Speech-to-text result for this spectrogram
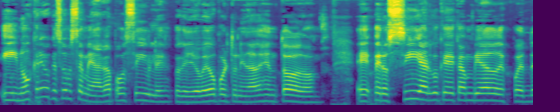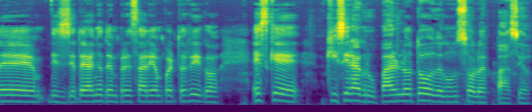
Y no creo que eso se me haga posible, porque yo veo oportunidades en todo. Eh, pero sí algo que he cambiado después de 17 años de empresaria en Puerto Rico es que quisiera agruparlo todo en un solo espacio.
